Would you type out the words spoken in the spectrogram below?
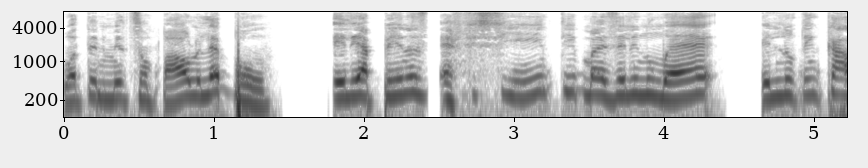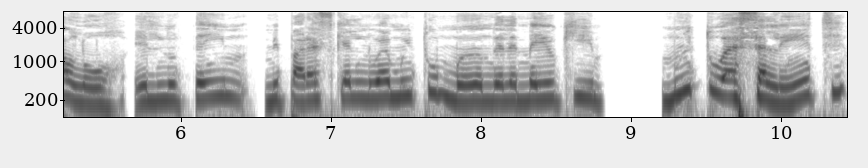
o atendimento de São Paulo ele é bom ele é apenas eficiente, mas ele não é. Ele não tem calor. Ele não tem. Me parece que ele não é muito humano. Ele é meio que muito excelente,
